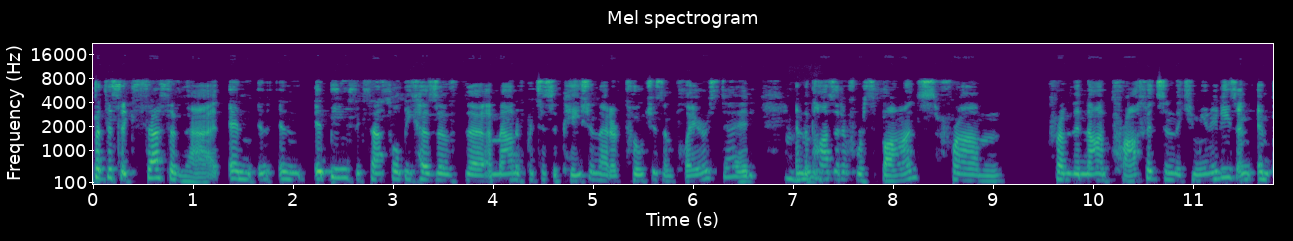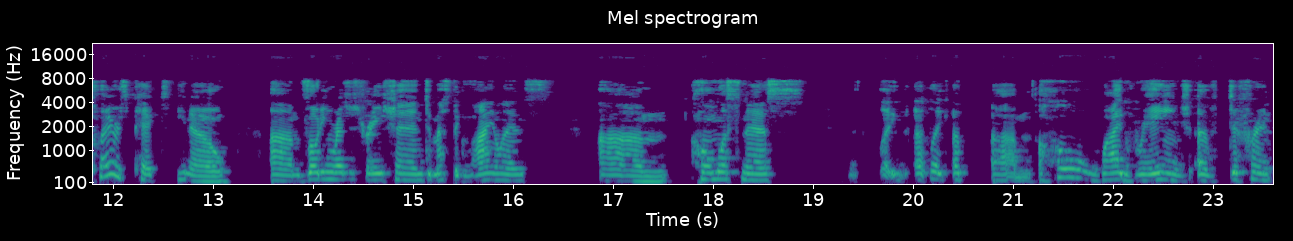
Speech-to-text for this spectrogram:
but the success of that and, and it being successful because of the amount of participation that our coaches and players did mm-hmm. and the mm-hmm. positive response from from the nonprofits in the communities and, and players picked you know um, voting registration domestic violence um, homelessness like uh, like a, um, a whole wide range of different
